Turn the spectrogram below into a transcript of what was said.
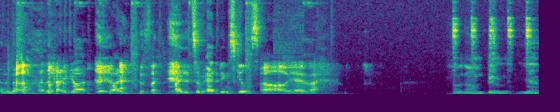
and then I, and then I got, I, It's I did some editing skills. Oh yeah. That- Hold on, do it. Yeah,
